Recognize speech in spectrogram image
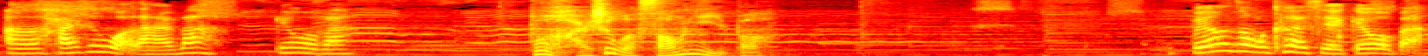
呃，还是我来吧，给我吧，不，还是我扫你吧。不用这么客气，给我吧。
